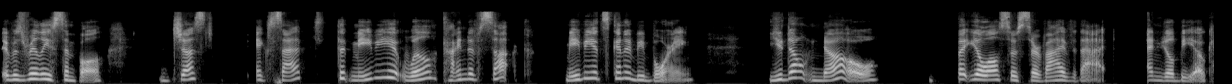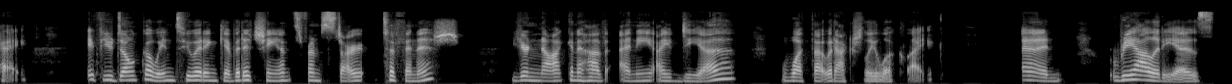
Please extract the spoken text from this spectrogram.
it was really simple. Just accept that maybe it will kind of suck. Maybe it's going to be boring. You don't know, but you'll also survive that and you'll be okay. If you don't go into it and give it a chance from start to finish, you're not going to have any idea what that would actually look like. And reality is,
